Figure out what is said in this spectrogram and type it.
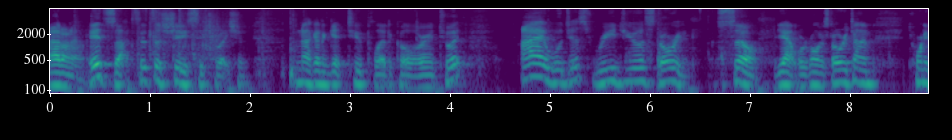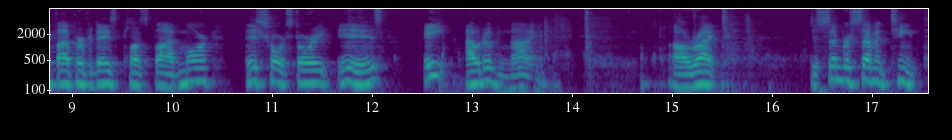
I don't know. It sucks. It's a shitty situation. I'm not going to get too political or into it. I will just read you a story. So, yeah, we're going to story time. 25 perfect days plus five more. This short story is 8 out of 9. All right. December 17th,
